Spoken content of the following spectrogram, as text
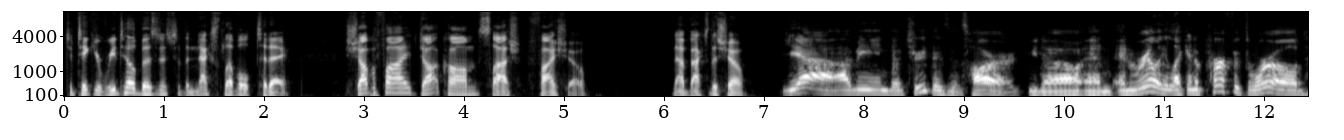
to take your retail business to the next level today. Shopify.com slash show. Now back to the show. Yeah, I mean, the truth is it's hard, you know, and and really like in a perfect world,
